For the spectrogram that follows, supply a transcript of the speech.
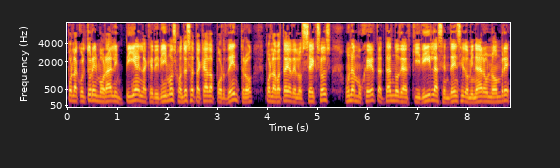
por la cultura inmoral impía en la que vivimos, cuando es atacada por dentro, por la batalla de los sexos, una mujer tratando de adquirir la ascendencia y dominar a un hombre,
